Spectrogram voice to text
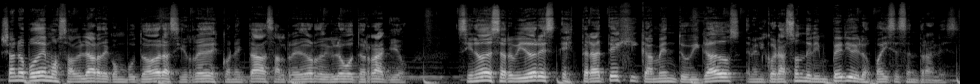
Ya no podemos hablar de computadoras y redes conectadas alrededor del globo terráqueo, sino de servidores estratégicamente ubicados en el corazón del imperio y los países centrales.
